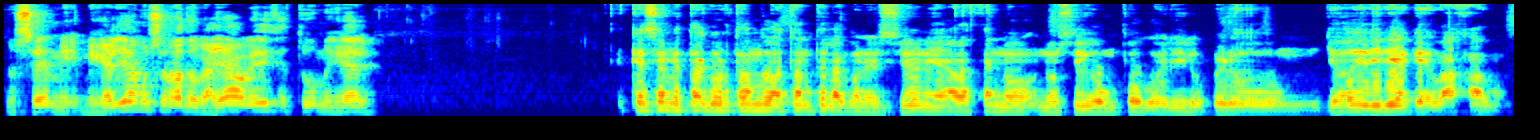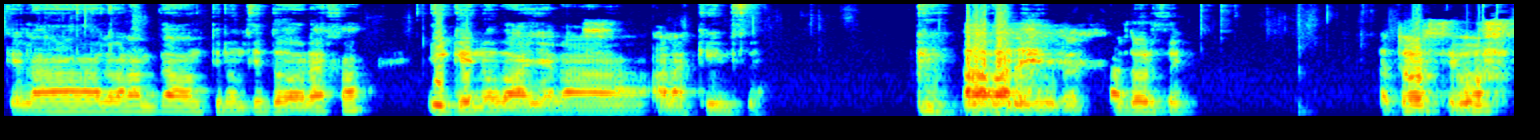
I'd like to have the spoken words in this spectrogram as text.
No sé, Miguel lleva mucho rato callado. ¿Qué dices tú, Miguel? Es que se me está cortando bastante la conexión y a veces no, sigo un poco el hilo, pero yo diría que baja, que le van a dar un tironcito de oreja y que no va a llegar a las 15. Ah, vale. 14. 14, uff.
